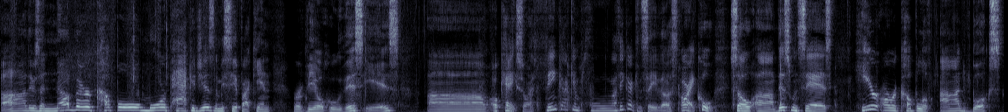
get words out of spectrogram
Uh, there's another couple more packages. Let me see if I can reveal who this is. Um, okay, so I think I can. I think I can say this. All right, cool. So uh, this one says, "Here are a couple of odd books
